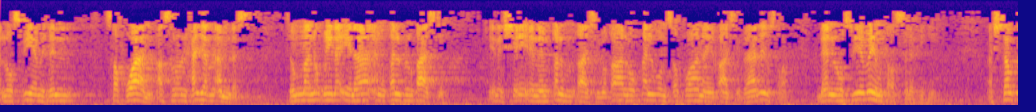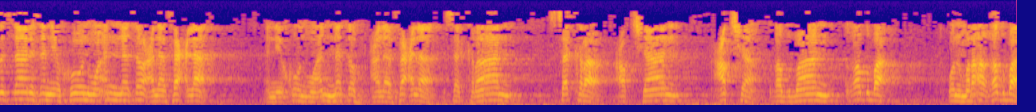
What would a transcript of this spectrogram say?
الوصفية مثل صفوان أصل الحجر الأملس. ثم نقل إلى القلب القاسي إلى الشيء إلى القلب القاسي وقالوا قلب صفوان أي قاسي فهذا يصرف لأن الوصفية به متأصلة فيه. الشرط الثالث أن يكون مؤنثه على فعل أن يكون مؤنثه على فعل سكران سكرة عطشان عطشة غضبان غضبة. تقول المرأة غضبة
